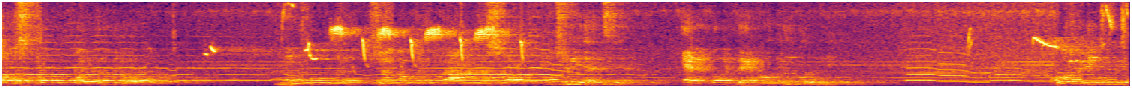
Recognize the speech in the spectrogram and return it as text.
হস্তপদ মুখ, চোখ, কান সব কিছুই আছে। একবার দেখো তো তুমি। গোবিন্দ,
